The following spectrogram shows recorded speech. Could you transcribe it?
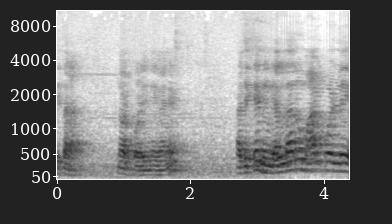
ಈ ಥರ ನೋಡ್ಕೊಳ್ಳಿ ನೀವೇನೆ. ಅದಕ್ಕೆ ನೀವು ಎಲ್ಲರೂ ಮಾಡ್ಕೊಳ್ಳಿ.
